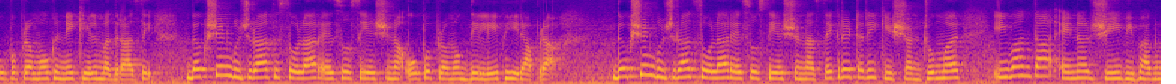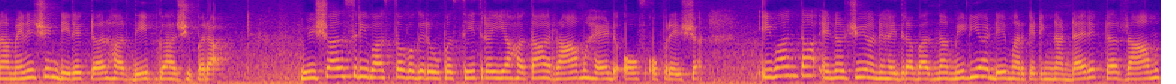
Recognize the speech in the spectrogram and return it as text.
ઉપપ્રમુખ નિખિલ મદ્રાસી, દક્ષિણ ગુજરાત સોલાર એસોસિએશનના ઉપપ્રમુખ દિલીપ હીરાપરા દક્ષિણ ગુજરાત સોલાર એસોસિએશનના સેક્રેટરી કિશન ઠુમર ઇવાન્તા એનર્જી વિભાગના મેનેજિંગ ડિરેક્ટર હરદીપ ગાજીપરા. વિશાલ શ્રીવાસ્તવ વગેરે ઉપસ્થિત રહ્યા હતા Ram head of operation. Ivanta Energy અને હૈદરાબાદના મીડિયા ડે માર્કેટિંગના ડાયરેક્ટર રામ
